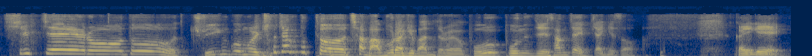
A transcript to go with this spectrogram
실제로도 주인공을 초장부터 참 암울하게 만들어요. 보, 보는 제 3자 입장에서. 그러니까 이게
